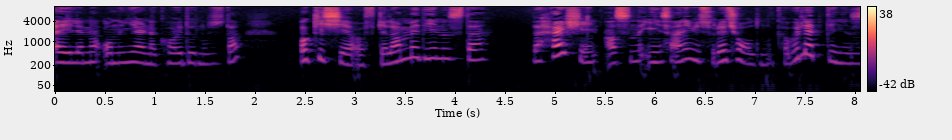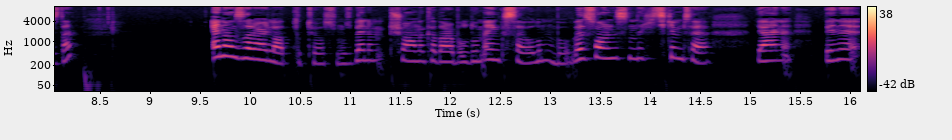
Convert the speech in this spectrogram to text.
eylemi onun yerine koyduğunuzda o kişiye öfkelenmediğinizde ve her şeyin aslında insani bir süreç olduğunu kabul ettiğinizde en az zararla atlatıyorsunuz. Benim şu ana kadar bulduğum en kısa yolum bu. Ve sonrasında hiç kimse yani beni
